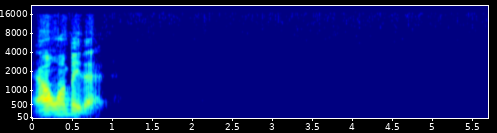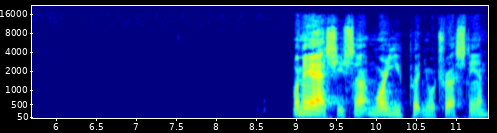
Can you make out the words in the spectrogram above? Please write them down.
And I don't want to be that. Let me ask you something. What are you putting your trust in?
